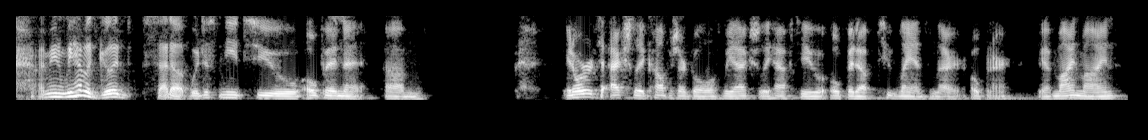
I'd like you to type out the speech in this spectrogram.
I mean, we have a good setup. We just need to open, um, in order to actually accomplish our goals, we actually have to open up two lands in our opener. We have mine, mine.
